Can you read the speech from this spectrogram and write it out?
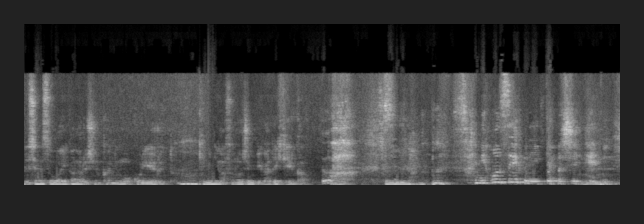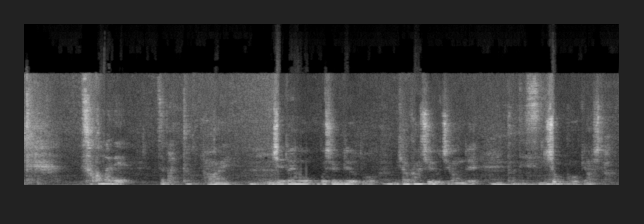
で戦争はいかなる瞬間にも起こり得ると、うん。君にはその準備ができているか。うわ。そういう、それ日本政府に言ってほしい、そこまでズバッと。はい、自衛隊の募集ビデオと180度違うんで、本当ですね。ショックを受けました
